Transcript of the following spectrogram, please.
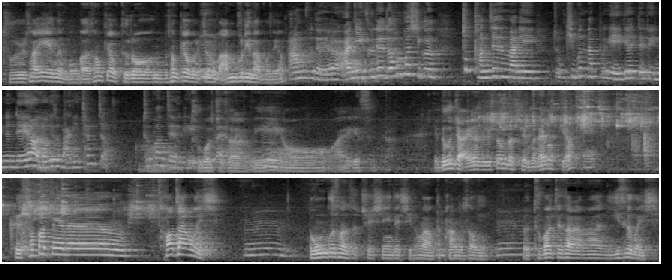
둘 사이에는 뭔가 성격 들어온 성격을 좀 음. 안 부리나 보네요. 안 부려요. 아니 그래도 한 번씩은 툭 던지는 말이 좀 기분 나쁘게 얘기할 때도 있는데요. 여기서 많이 참죠 두 번째 여기 두 번째. 사람이 음. 어 알겠습니다. 누군지 알려드리고 좀 더 질문해 볼게요. 네. 그 첫 번째는 서장훈 씨. 음, 농구 선수 출신인데 지금은 아무튼 방송인. 음, 두 번째 사람은 이승훈 씨.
